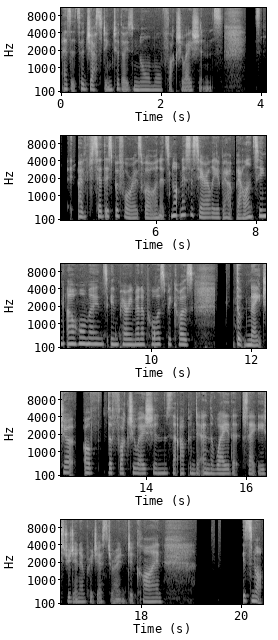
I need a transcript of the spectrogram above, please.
as it's adjusting to those normal fluctuations. I've said this before as well, and it's not necessarily about balancing our hormones in perimenopause because the nature of the fluctuations, the up and down, and the way that, say, estrogen and progesterone decline is not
